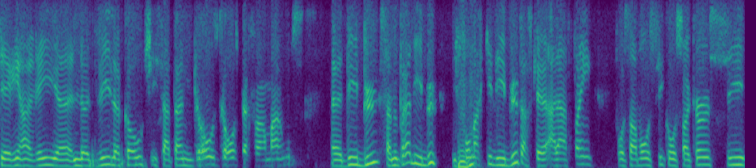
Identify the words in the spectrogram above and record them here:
Thierry Henry euh, l'a dit, le coach, il s'attend à une grosse, grosse performance. Euh, des buts, ça nous prend des buts. Il faut Mhm. marquer des buts parce qu'à la fin, il faut savoir aussi qu'au soccer, si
